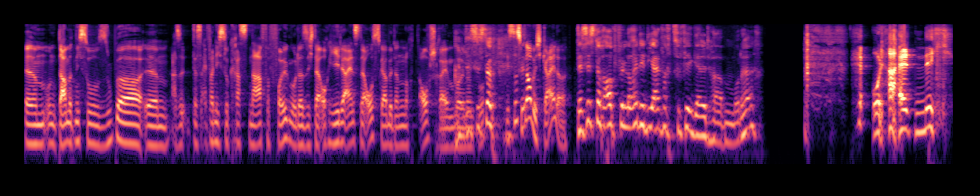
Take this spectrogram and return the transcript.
ähm, und damit nicht so super, ähm, also das einfach nicht so krass nah verfolgen oder sich da auch jede einzelne Ausgabe dann noch aufschreiben wollen. das und ist so. doch- ist das, glaube ich, geiler. Das ist doch auch für Leute, die einfach zu viel Geld haben, oder? Oder halt nicht.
